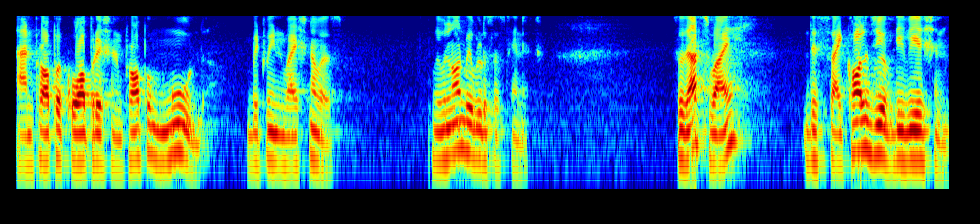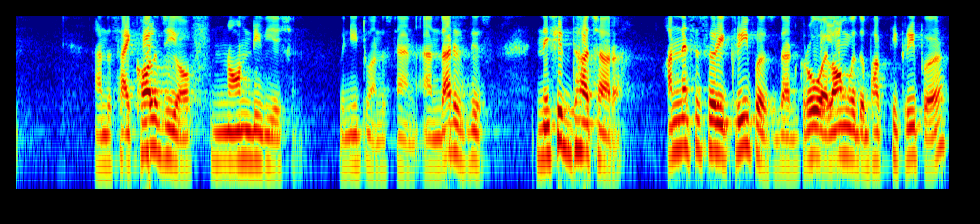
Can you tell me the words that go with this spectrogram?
and proper cooperation, proper mood between Vaishnavas, we will not be able to sustain it. So that's why this psychology of deviation and the psychology of non deviation we need to understand, and that is this Nishiddhachara, unnecessary creepers that grow along with the bhakti creeper.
